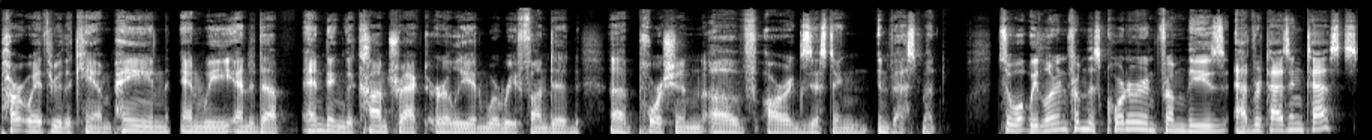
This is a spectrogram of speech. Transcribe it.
partway through the campaign. And we ended up ending the contract early and were refunded a portion of our existing investment. So, what we learned from this quarter and from these advertising tests,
